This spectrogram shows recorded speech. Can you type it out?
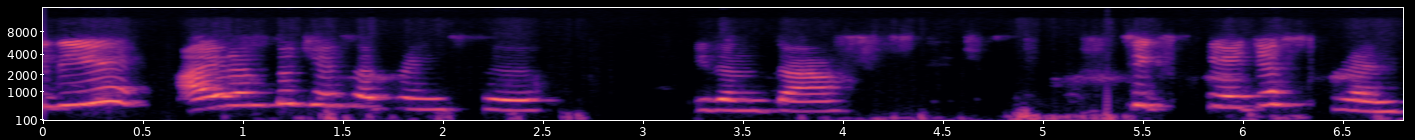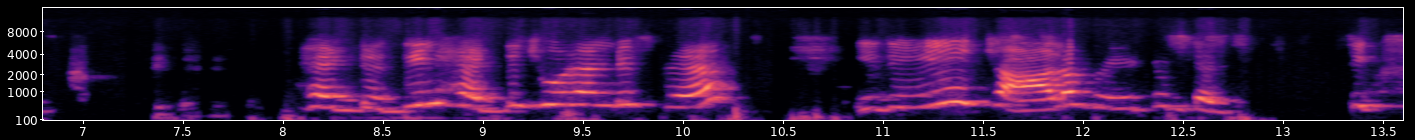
ఇది ఐరన్తో చేశారు ఫ్రెండ్స్ ఇదంతా. సిక్స్ కేజెస్ ఫ్రెండ్స్ హెడ్ దీని హెడ్ చూడండి ఫ్రెండ్స్ ఇది చాలా వెయిట్ ఉంటుంది. సిక్స్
